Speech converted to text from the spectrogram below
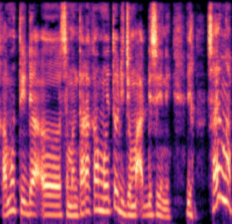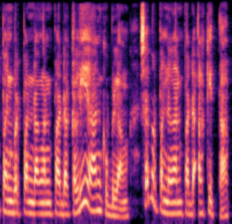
kamu tidak eh, sementara kamu itu di jemaat di sini. Ya, saya ngapain berpandangan pada kalian? Ku bilang, saya berpandangan pada Alkitab.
